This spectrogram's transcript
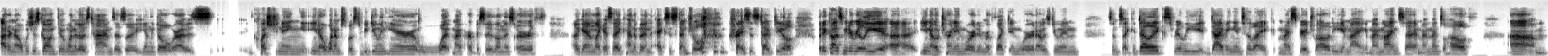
I don't know, was just going through one of those times as a young adult where I was questioning, you know, what I'm supposed to be doing here, what my purpose is on this earth. Again, like I said, kind of an existential crisis type deal, but it caused me to really, uh, you know, turn inward and reflect inward. I was doing some psychedelics, really diving into like my spirituality and my my mindset and my mental health. Um,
